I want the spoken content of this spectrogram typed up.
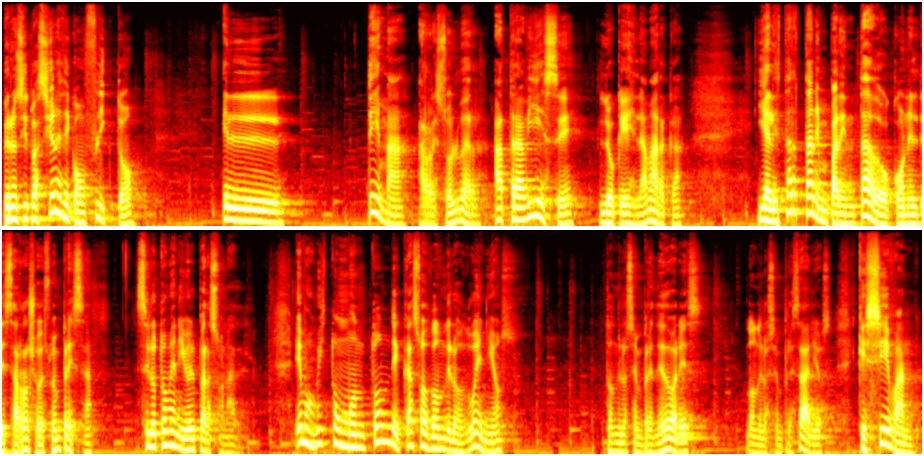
pero en situaciones de conflicto, el tema a resolver atraviese lo que es la marca y al estar tan emparentado con el desarrollo de su empresa, se lo tome a nivel personal. Hemos visto un montón de casos donde los dueños, donde los emprendedores, donde los empresarios, que llevan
